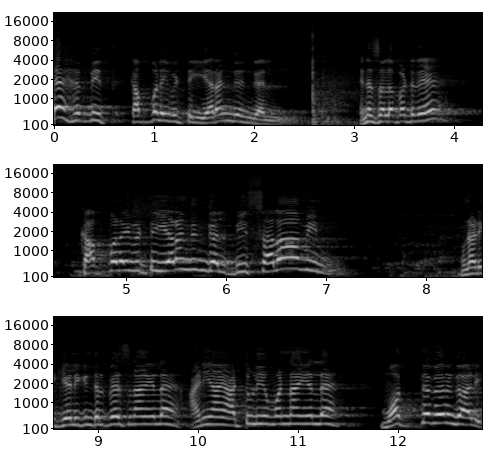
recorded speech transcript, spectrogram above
யஹ்பித் கப்பலை விட்டு இறங்குங்கள். என்ன சொல்லப்பட்டது? கப்பலை விட்டு இறங்குங்கள் பி சலாமின். முன்னாடி கேலி கிண்டல் பேசுனாங்கல்ல அநியாயம் அட்டுழியம் பண்ணாங்கல்ல மொத்த பேரும் காலி.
